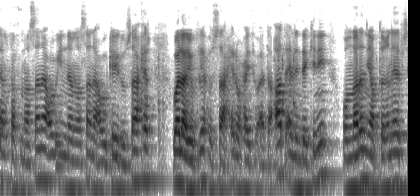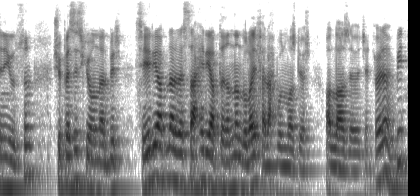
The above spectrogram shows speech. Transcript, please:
تَلْقَفْ مَا صَنَعُوا اِنَّمَا صَنَعُوا كَيْدُ سَاحِرٍ وَلَا يُفْلِحُ السَّاحِرُ حَيْثُ أَتَى At elindekini, onların yaptığını hepsini yutsun. Şüphesiz ki onlar bir sihir yaptılar ve sahir yaptığından dolayı felah bulmaz diyor Allah Azze ve Celle. Öyle mi? Bit.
